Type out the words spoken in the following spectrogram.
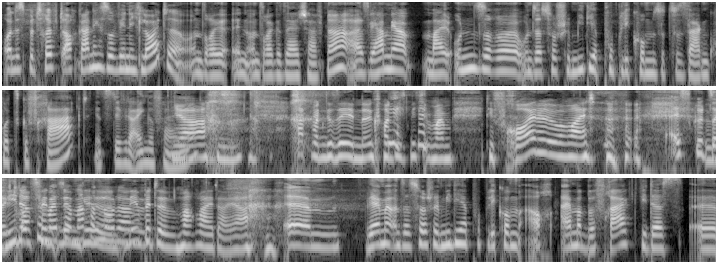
Und es betrifft auch gar nicht so wenig Leute unsere, in unserer Gesellschaft. Ne? Also wir haben ja mal unsere, unser Social Media Publikum sozusagen kurz gefragt. Jetzt ist dir wieder eingefallen. Ja, ne? hat man gesehen, ne? Konnte ich nicht in meinem, die Freude über mein Ist gut, soll ich trotzdem weitermachen? Oder? Nee, bitte, mach weiter, ja. Ähm, wir haben ja unser Social Media Publikum auch einmal befragt, wie das äh,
